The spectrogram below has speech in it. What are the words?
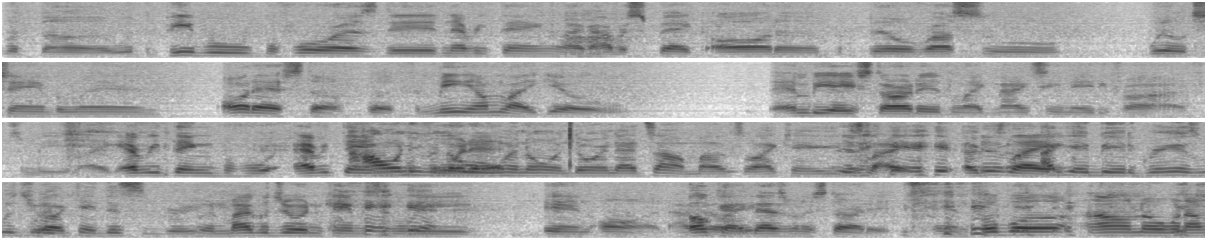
what the what the people before us did and everything. Like I Uh-huh. respect all the, the Bill Russell, Wilt Chamberlain, all that stuff. But for me, I'm like, yo. The NBA started in like 1985 to me. Like everything before, everything. I don't even know that, what went on during that time, Mike, so I can't. Even, It's like- it's like- I can't be in agreement with you. I can't disagree. when Michael Jordan came into the league and on. I Okay. like that's when it started. And football, I don't know when I'm.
